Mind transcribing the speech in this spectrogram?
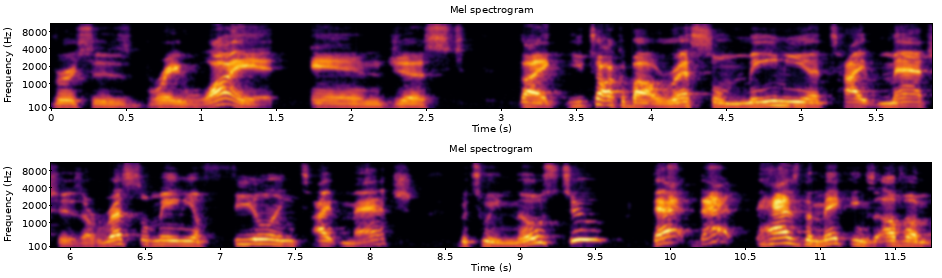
versus Bray Wyatt, and just like you talk about WrestleMania type matches, a WrestleMania feeling type match between those two. That that has the makings of a.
